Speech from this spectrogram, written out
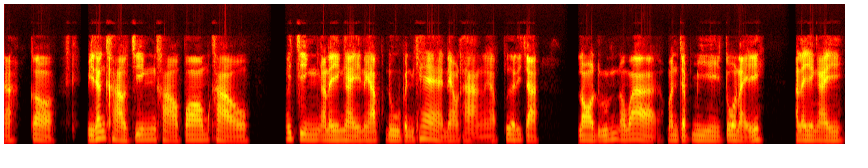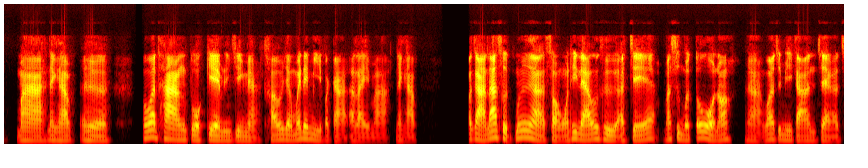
นะ ก็มีทั้งข่าวจริงข่าวปลอมข่าว ไม่จริงอะไรยังไงนะครับ ดูเป็นแค่แนวทางนะครับ เพื่อที่จะรอลุ้นเอาว่า มันจะมีตัวไหน อะไรยังไงมานะครับ เออ เพราะว่าทางตัวเกมจริง ๆ เนี่ยเขายังไม่ได้มีประกาศอะไรมานะครับ ประกาศล่าสุดเมื่อ 2 วันที่แล้วก็คืออาเจมัตสึโมโตะเนาะอ่าว่าจะมีการแจกอาเจ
